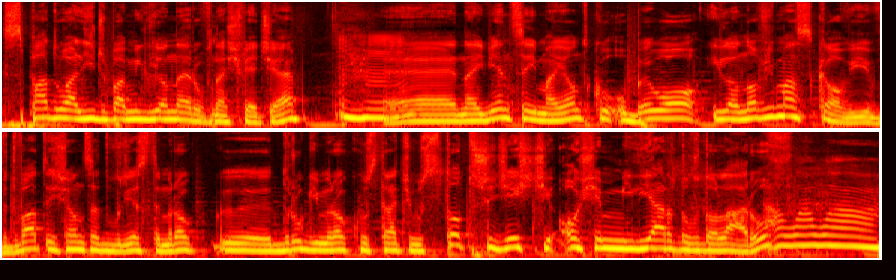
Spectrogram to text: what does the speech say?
spadła liczba milionerów na świecie. E, najwięcej majątku ubyło Elonowi Muskowi. W 2020 roku, drugim roku stracił 138 miliardów dolarów. Ałała.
